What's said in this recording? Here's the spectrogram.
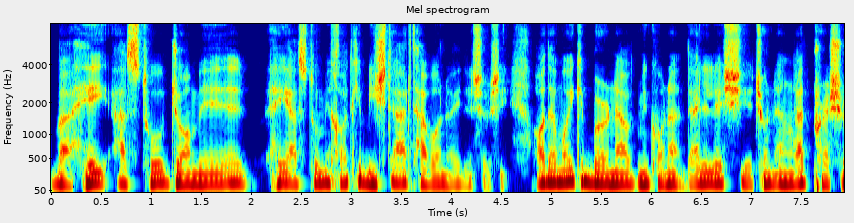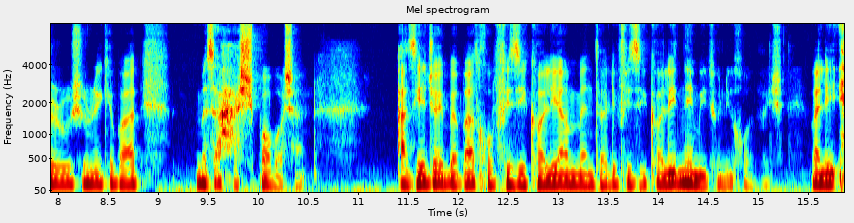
و هی از تو جامعه هی از تو می‌خواد که بیشتر توانایی داشته باشی. آدمایی که برن اوت می‌کنن دلیلش چیه؟ چون انقدر پرشر روشونه که باید مثل هشپا باشن. از یه جای به بعد خب فیزیکالی هم منتالی فیزیکالی نمی‌تونی خودش. ولی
